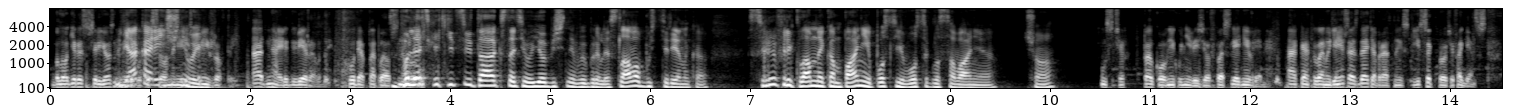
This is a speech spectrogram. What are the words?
Блогеры с серьезными Я коричневый. Желтый. Одна или две жалобы. Куда попал снова. Блять, какие цвета, кстати, уебищные выбрали. Слава Бустеренко. Срыв рекламной кампании после его согласования. Чё? Устер, полковнику не везет в последнее время. А как вам идея создать обратный список против агентств?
